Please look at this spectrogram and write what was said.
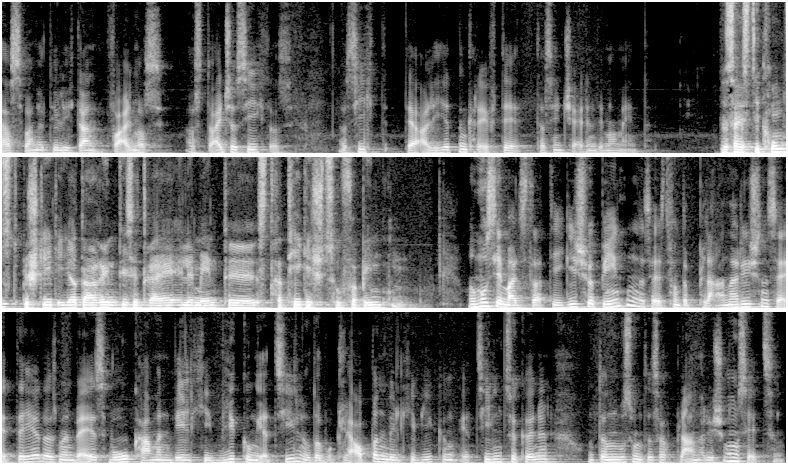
das war natürlich dann vor allem aus, aus deutscher Sicht, aus, aus Sicht der alliierten Kräfte, das entscheidende Moment. Das heißt, die Kunst besteht eher darin, diese drei Elemente strategisch zu verbinden. Man muss sie mal strategisch verbinden, das heißt von der planerischen Seite her, dass man weiß, wo kann man welche Wirkung erzielen oder wo glaubt man, welche Wirkung erzielen zu können und dann muss man das auch planerisch umsetzen.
